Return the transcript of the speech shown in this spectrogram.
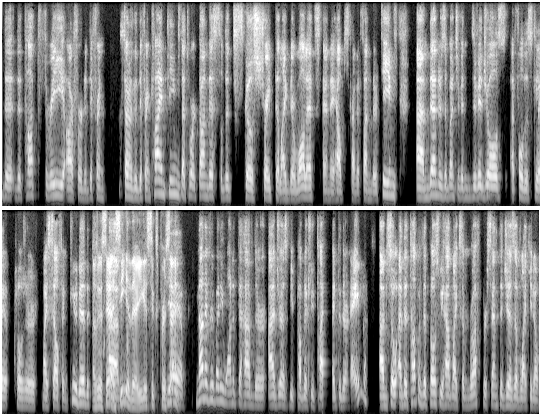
the the top three are for the different some of the different client teams that worked on this. So this goes straight to like their wallets and it helps kind of fund their teams. Um, then there's a bunch of individuals, uh, full disclosure, myself included. I was gonna say, um, I see you there. You get six percent. Yeah, yeah not everybody wanted to have their address be publicly tied to their name. Um, so at the top of the post, we have like some rough percentages of like, you know,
